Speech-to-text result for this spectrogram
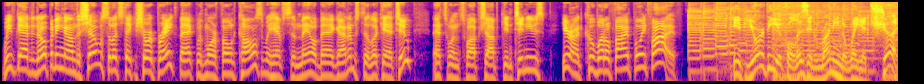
We've got an opening on the show, so let's take a short break. Back with more phone calls. We have some mailbag items to look at too. That's when Swap Shop continues here on Cool 105.5. If your vehicle isn't running the way it should,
